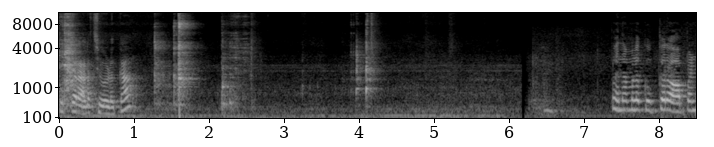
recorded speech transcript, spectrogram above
കുക്കർ അടച്ചു കൊടുക്കാം. ഇപ്പം നമ്മൾ കുക്കർ ഓപ്പൺ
